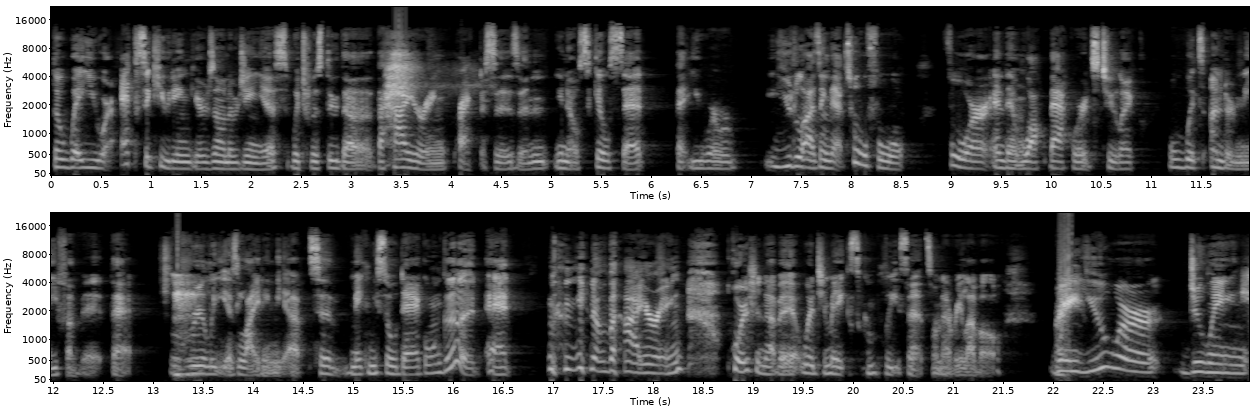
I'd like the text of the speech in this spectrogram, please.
the way you were executing your zone of genius, which was through the, the hiring practices and, you know, skill set that you were utilizing that tool for, for, and then walk backwards to like what's underneath of it that mm-hmm. really is lighting me up to make me so daggone good at, you know, the hiring portion of it, which makes complete sense on every level. Right. When you were doing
